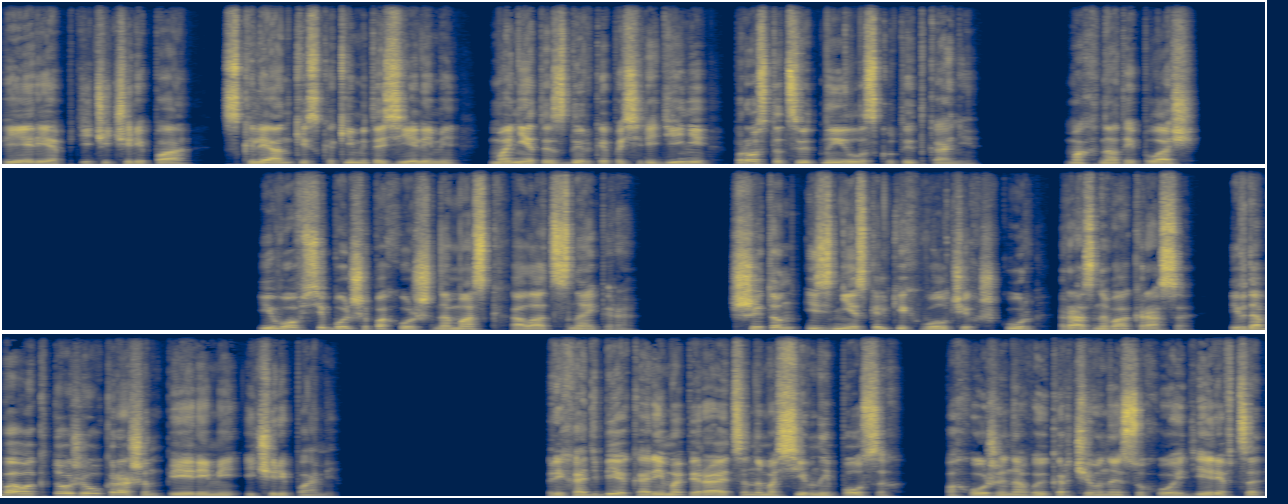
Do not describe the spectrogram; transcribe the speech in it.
Перья, птичьи черепа, склянки с какими-то зельями, монеты с дыркой посередине, просто цветные лоскуты ткани. Мохнатый плащ и вовсе больше похож на маск-халат снайпера. Шит он из нескольких волчьих шкур разного окраса и вдобавок тоже украшен перьями и черепами. При ходьбе Карим опирается на массивный посох, похожий на выкорчеванное сухое деревце,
